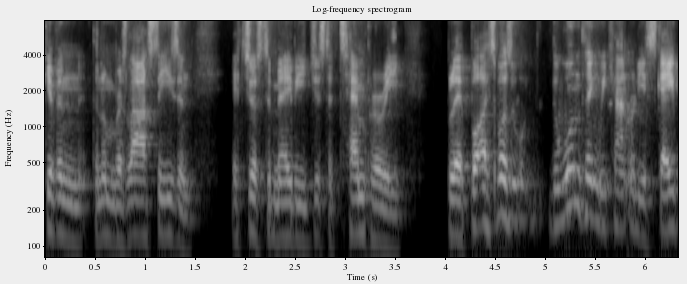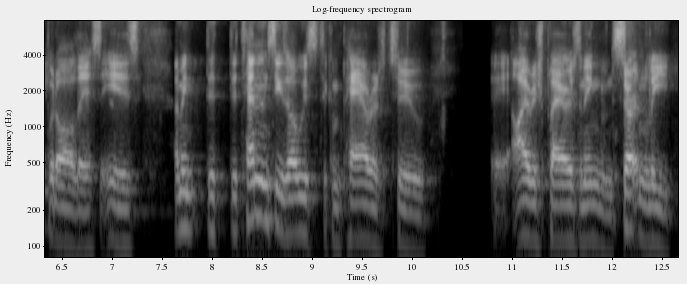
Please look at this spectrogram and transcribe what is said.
given the numbers last season. It's just a, maybe just a temporary blip. But I suppose the one thing we can't really escape with all this is, I mean, the, the tendency is always to compare it to uh, Irish players in England. Certainly,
